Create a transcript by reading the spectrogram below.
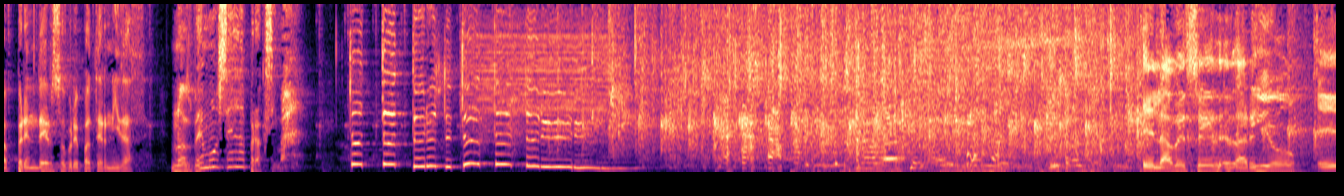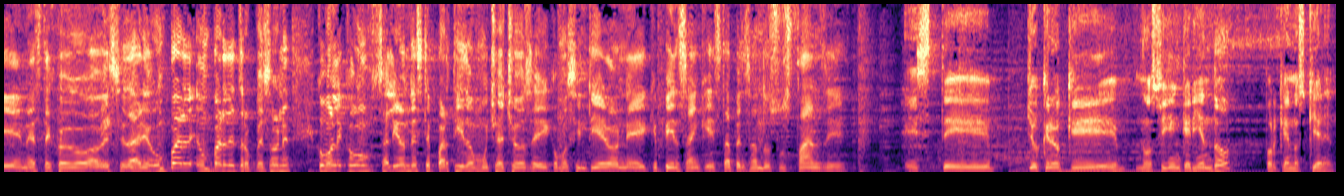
aprender sobre paternidad. Nos vemos en la próxima. El ABC de Darío eh, en este juego abecedario. Un par, de- un par de tropezones. ¿Cómo, le- ¿Cómo salieron de este partido, muchachos? Eh, ¿Cómo sintieron? Eh, ¿Qué piensan que está pensando sus fans de...? Este, yo creo que nos siguen queriendo porque nos quieren.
